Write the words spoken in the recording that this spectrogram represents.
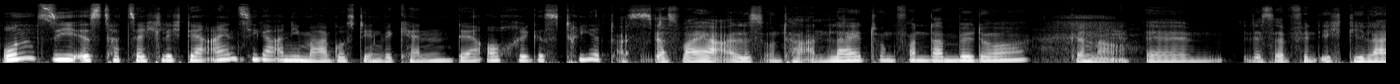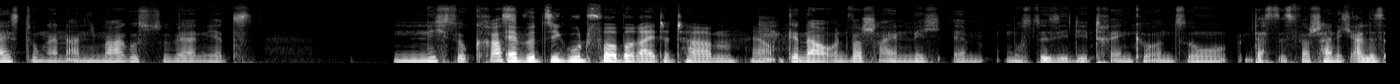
Und sie ist tatsächlich der einzige Animagus, den wir kennen, der auch registriert ist. Das war ja alles unter Anleitung von Dumbledore. genau. Ähm, deshalb finde ich die Leistung, ein Animagus zu werden, jetzt nicht so krass. Er wird sie gut vorbereitet haben, ja. Genau, und wahrscheinlich ähm, musste sie die Tränke und so, das ist wahrscheinlich alles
